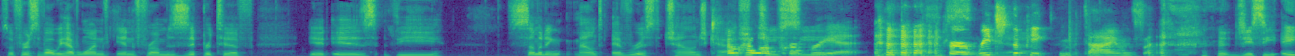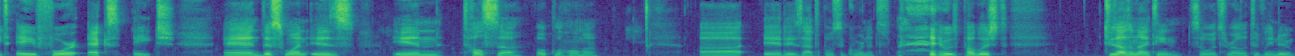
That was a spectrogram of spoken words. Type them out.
So first of all, we have one in from Zippertiff. It is the Summiting Mount Everest Challenge Cache. oh, how GC. appropriate for reach the peak times. GC8A4XH. And this one is in Tulsa, Oklahoma. Uh, it is at the posted coordinates. it was published 2019, so it's relatively new,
